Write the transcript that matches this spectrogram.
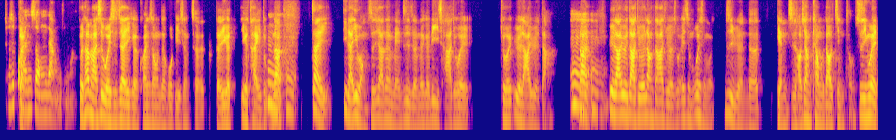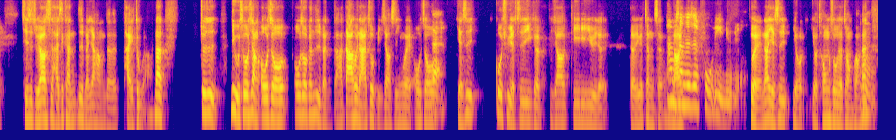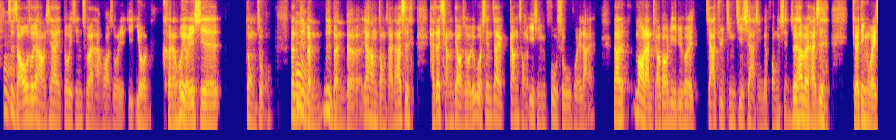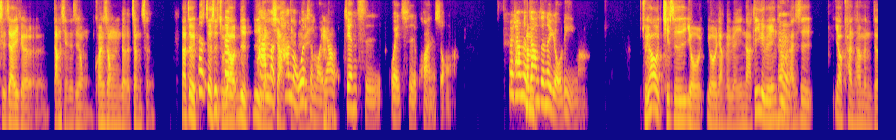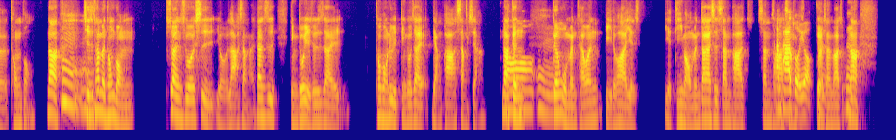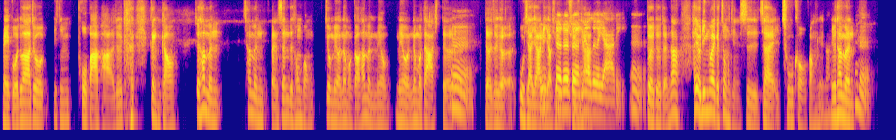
就是宽松这样子嘛。对，他们还是维持在一个宽松的货币政策的一个一个态度。嗯、那在一来一往之下，那个美日的那个利差就会就会越拉越大。嗯，那越拉越大就会让大家觉得说，哎，怎么为什么日元的贬值好像看不到尽头，是因为其实主要是还是看日本央行的态度啦。那就是例如说像欧洲，欧洲跟日本，大大家会拿来做比较，是因为欧洲也是过去也是一个比较低利率的的一个政策，他们甚至是负利率了。对，那也是有有通缩的状况，嗯、但至少欧洲央行现在都已经出来喊话说，有可能会有一些动作。但日本、嗯、日本的央行总裁他是 还在强调说，如果现在刚从疫情复苏回来，那贸然调高利率会加剧经济下行的风险，所以他们还是决定维持在一个当前的这种宽松的政策。那这个这是主要日日他们他们为什么要坚持维持宽松啊？嗯、因为他们这样真的有利吗？主要其实有有两个原因呐。第一个原因，他们还是、嗯。要看他们的通膨，那其实他们通膨虽然说是有拉上来，但是顶多也就是在通膨率顶多在两趴上下，那跟、哦嗯、跟我们台湾比的话也也低嘛，我们大概是三趴三趴左右，对，三趴左右。嗯、那美国的话就已经破八趴了，就是更更高，所以他们他们本身的通膨就没有那么高，他们没有没有那么大的。嗯的这个物价压力要去对对对，去压没有这个压力，嗯，对对对。那还有另外一个重点是在出口方面啊，因为他们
